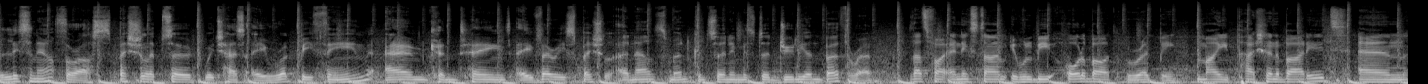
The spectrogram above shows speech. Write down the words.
listen out for our special episode, which has a rugby theme and contains a very special announcement concerning Mr. Julian Bertherat. that's fine. And next time, it will be all about rugby. My passion about it and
